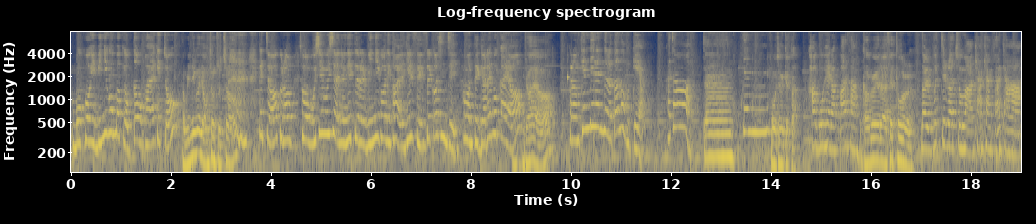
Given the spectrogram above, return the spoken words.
뭐 거의 미니건밖에 없다고 봐야겠죠? 어, 미니건이 엄청 좋죠. 그쵸? 그럼 저 무시무시한 유닛들을 미니건이 다 이길 수 있을 것인지 한번 대결해볼까요? 좋아요. 그럼 캔디랜드로 떠나볼게요. 가자! 짠. 짠! 오 재밌겠다. 각오해라 빠상. 가구에라 세톨. 널 무찔러 주마 캬캬캬캬.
